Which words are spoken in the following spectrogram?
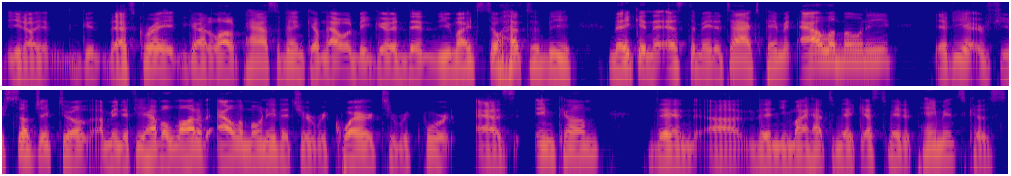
you know that's great. You got a lot of passive income, that would be good. Then you might still have to be making the estimated tax payment. Alimony if, you, if you're subject to, a, I mean, if you have a lot of alimony that you're required to report as income, then uh, then you might have to make estimated payments because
